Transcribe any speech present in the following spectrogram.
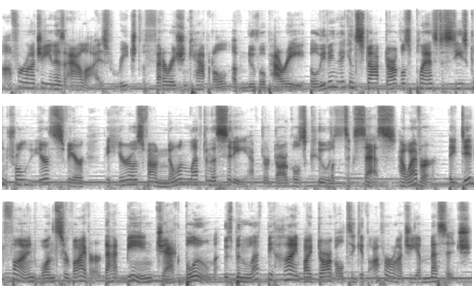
Afranche and his allies reached the Federation capital of Nouveau Paris. Believing they can stop Dargle's plans to seize control of the Earth sphere, the heroes found no one left in the city after Dargle's coup was a success. However, they did find one survivor, that being Jack Bloom, who's been left behind by Dargle to give Afranche a message.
